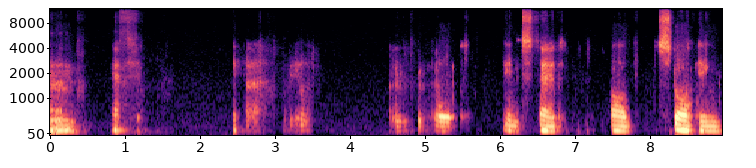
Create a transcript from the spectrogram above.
Um, real report instead of stalking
